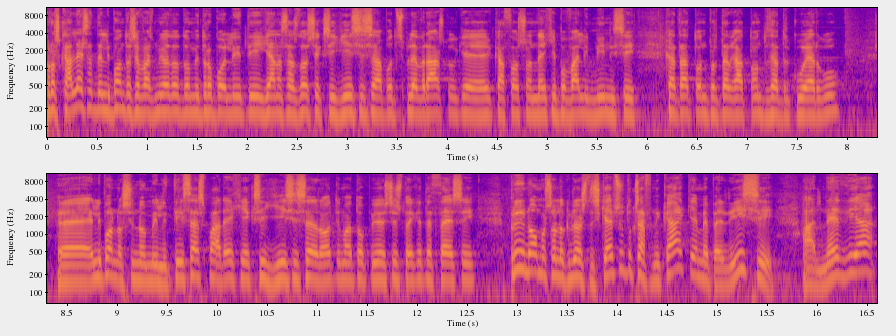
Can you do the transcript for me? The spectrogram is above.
Προσκαλέσατε λοιπόν το Σεβασμιότατο Μητροπολίτη για να σας δώσει εξηγήσεις από τις πλευράς του και καθώς έχει υποβάλει μήνυση κατά των προτεργατών του θεατρικού έργου; Ε, λοιπόν, ο συνομιλητής σας παρέχει εξηγήσεις σε ερώτημα το οποίο εσείς το έχετε θέσει. Πριν όμως ολοκληρώσει τη σκέψη του, ξαφνικά και με περίση ανέδεια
